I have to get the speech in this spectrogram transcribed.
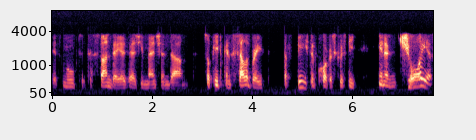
it's moved to, Sunday, as, as, you mentioned, um, so people can celebrate the Feast of Corpus Christi in a joyous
